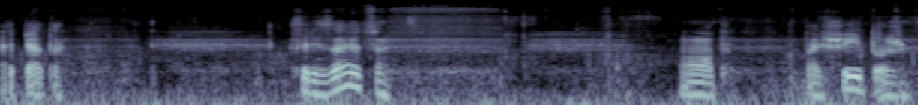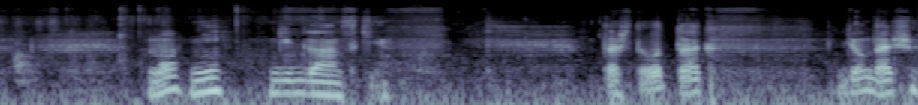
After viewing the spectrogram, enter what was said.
опята срезаются. Вот. Большие тоже. Но не гигантские. Так что вот так. Идем дальше.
